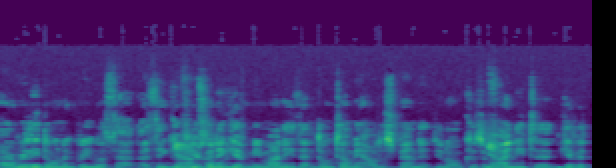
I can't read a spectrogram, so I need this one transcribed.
I really don't agree with that I think Yeah, if you're going to give me money then don't tell me how to spend it you know because if Yeah. I need to give it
